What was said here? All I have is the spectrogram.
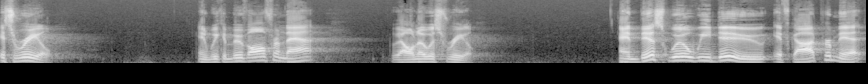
It's real. And we can move on from that. We all know it's real. And this will we do if God permit.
